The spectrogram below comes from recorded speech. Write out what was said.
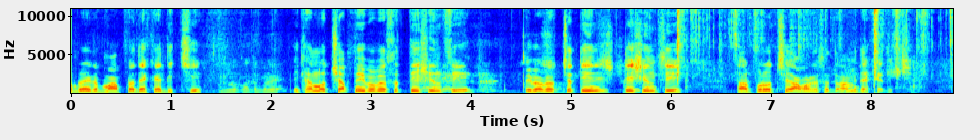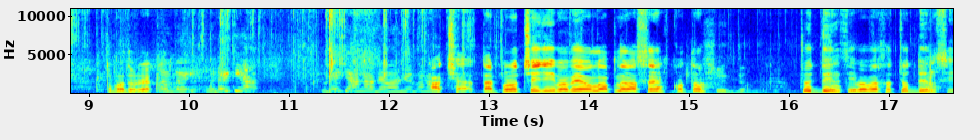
আমরা এটা মাপটা দেখাই দিচ্ছি। এখানে হচ্ছে আপনি এইভাবে আছে তেইশ ইঞ্চি এভাবে হচ্ছে তেইশ তেইশ ইঞ্চি তারপর হচ্ছে আমার কাছে দাও আমি দেখাই দিচ্ছি। তোমরা ধরে রাখো। আচ্ছা তারপর হচ্ছে যে এইভাবে হলো আপনার আছে কত? চোদ্দ। ইঞ্চি এভাবে আছে চোদ্দ ইঞ্চি।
